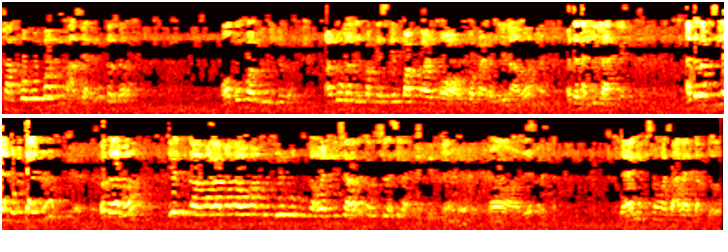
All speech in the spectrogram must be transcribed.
Campur perempuan masih ada betul tak? Oh perempuan begitu juga. Ada orang yang pakai selipak kan? Oh bukan pakai zina apa? Macam nak jilat kan? Ada orang silat pun macam itu. Kata apa? Dia suka marah-marah orang pun dia buka orang Indonesia kalau silat-silat. Oh, Jadi semua masalah tak betul.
